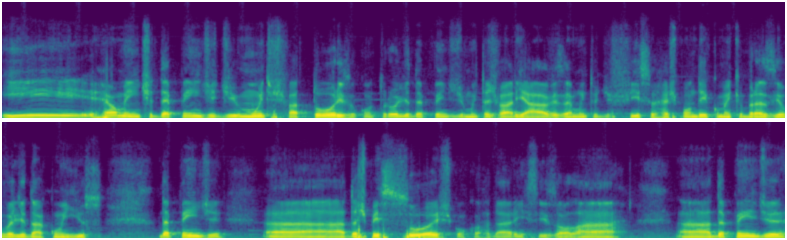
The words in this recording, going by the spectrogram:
E realmente depende de muitos fatores, o controle depende de muitas variáveis, é muito difícil responder como é que o Brasil vai lidar com isso. Depende ah, das pessoas concordarem em se isolar, ah, depende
